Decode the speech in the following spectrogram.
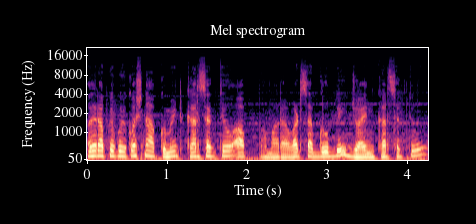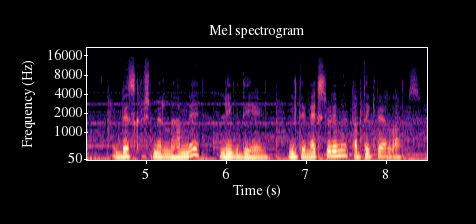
अगर आपका कोई क्वेश्चन आप कमेंट कर सकते हो। आप हमारा व्हाट्सएप ग्रुप भी ज्वाइन कर सकते हो। डिस्क्रिप्शन में हमने लिंक दी है। मिलते हैं नेक्स्ट वीडियो में। तब तक के लिए अल्लाह हाफ़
